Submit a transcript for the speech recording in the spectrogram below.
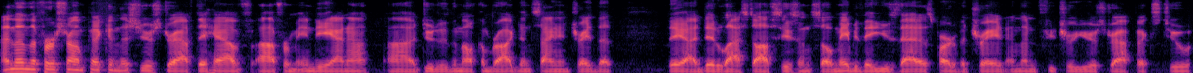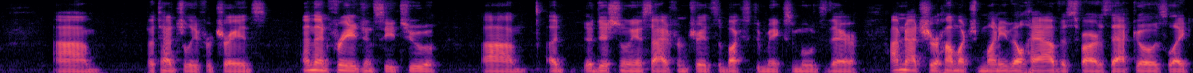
And then the first round pick in this year's draft, they have uh, from Indiana uh, due to the Malcolm Brogdon sign and trade that they uh, did last offseason. So maybe they use that as part of a trade and then future years draft picks too, um, potentially for trades. And then free agency too. um, additionally, aside from trades, the Bucks could make some moves there. I'm not sure how much money they'll have as far as that goes. Like,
